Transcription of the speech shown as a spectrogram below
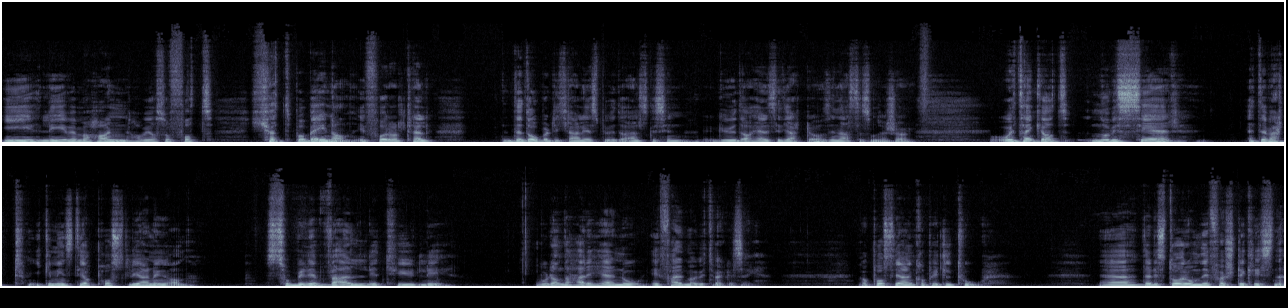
I livet med Han har vi altså fått kjøtt på beina i forhold til det dobbelte kjærlighetsbudet, å elske sin Gud av hele sitt hjerte og sin neste som seg sjøl. Og jeg tenker at når vi ser etter hvert, ikke minst i apostelgjerningene, så blir det veldig tydelig hvordan det her, nå er i ferd med å utvikle seg. Apostelgjerningen kapittel 2, eh, der det står om de første kristne,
